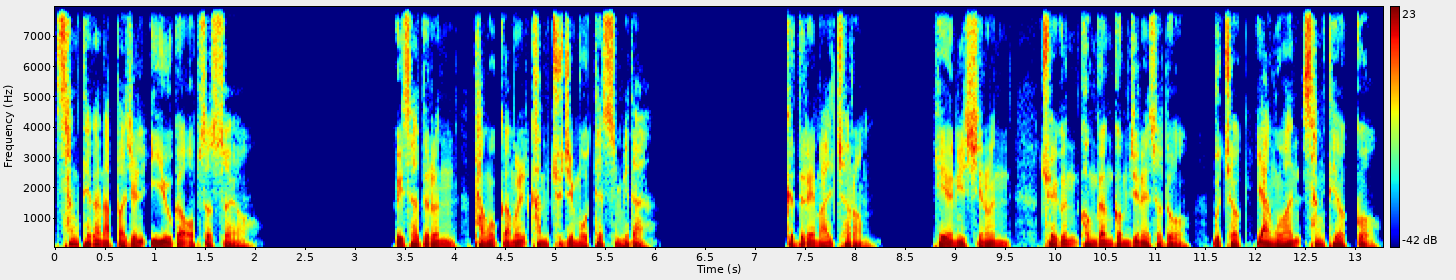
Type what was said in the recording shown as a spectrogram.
상태가 나빠질 이유가 없었어요. 의사들은 당혹감을 감추지 못했습니다. 그들의 말처럼 혜은이 씨는 최근 건강검진에서도 무척 양호한 상태였고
